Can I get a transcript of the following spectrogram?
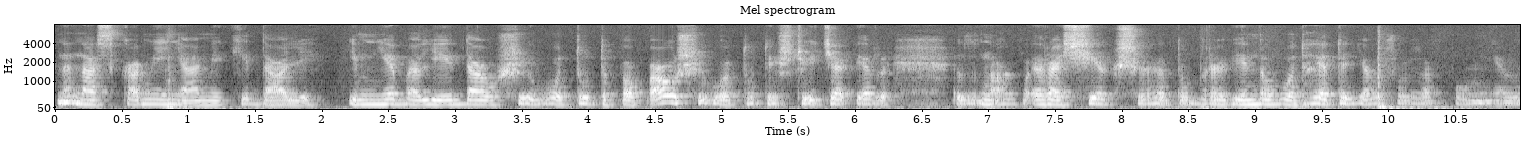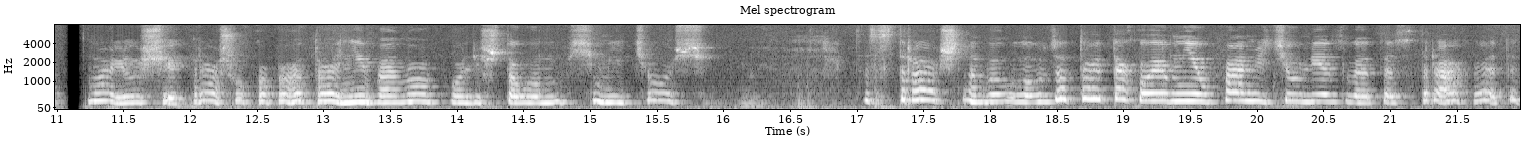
на нас каменямі кідалі і мне былі даўшы вот тут папаўшы вот тут яшчэ цяпер рассекшая добравіну вот гэта я ўжо запомніла малюще прашу каб гэта не было больш што вам смецёсь страшно было. Зато такое мне ў памяці улезла это страх этот.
